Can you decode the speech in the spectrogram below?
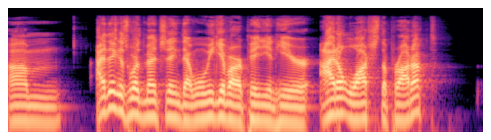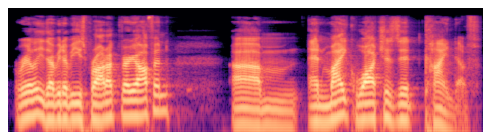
Um, I think it's worth mentioning that when we give our opinion here, I don't watch the product, really WWE's product very often. Um, and Mike watches it kind of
